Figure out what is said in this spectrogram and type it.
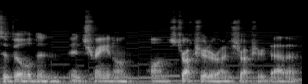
to build and, and train on on structured or unstructured data.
